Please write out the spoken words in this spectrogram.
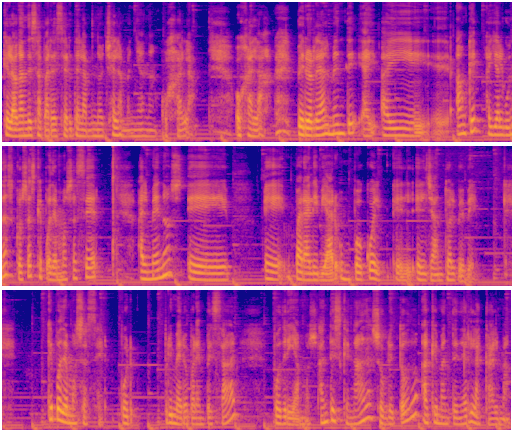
que lo hagan desaparecer de la noche a la mañana. Ojalá, ojalá. Pero realmente hay, eh, aunque hay algunas cosas que podemos hacer, al menos eh, eh, para aliviar un poco el, llanto al bebé. ¿Qué podemos hacer? Por, primero, para empezar, podríamos, antes que nada, sobre todo, hay que mantener la calma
